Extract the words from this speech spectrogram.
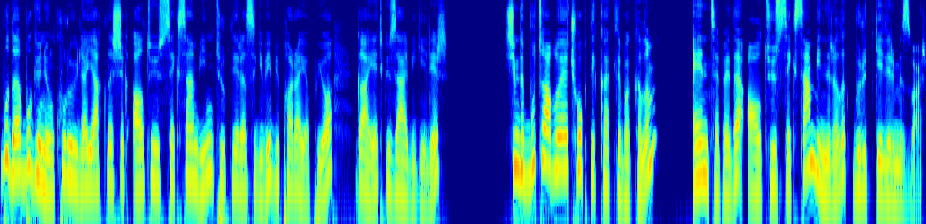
Bu da bugünün kuruyla yaklaşık 680 bin Türk lirası gibi bir para yapıyor. Gayet güzel bir gelir. Şimdi bu tabloya çok dikkatli bakalım. En tepede 680 bin liralık brüt gelirimiz var.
